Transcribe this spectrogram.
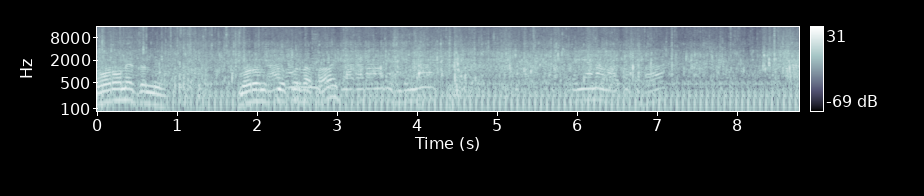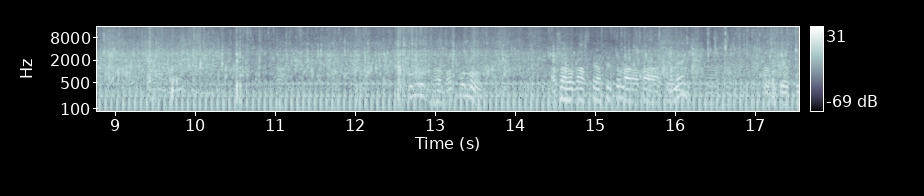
মরণের জন্য মরণ কি করবা হয় আচ্ছা হোক আস্তে আস্তে তো লারা তার করতে একটু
